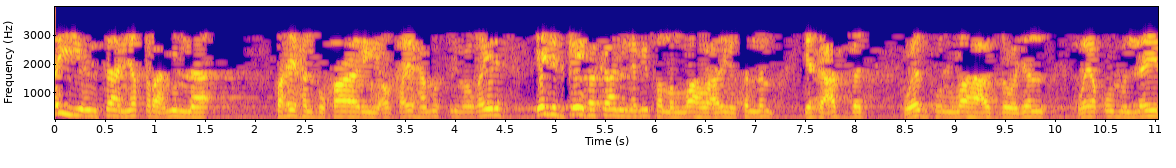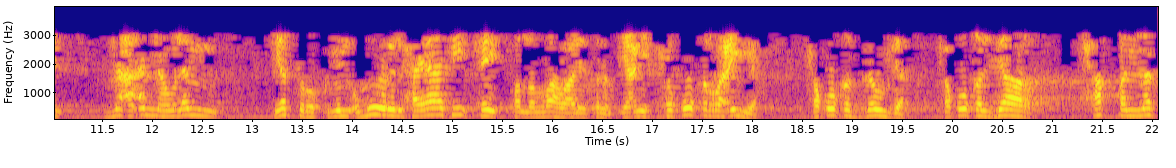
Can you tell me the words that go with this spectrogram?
أي إنسان يقرأ منا صحيح البخاري أو صحيح مسلم أو غيره يجد كيف كان النبي صلى الله عليه وسلم يتعبد ويذكر الله عز وجل ويقوم الليل مع أنه لم يترك من أمور الحياة شيء صلى الله عليه وسلم. يعني حقوق الرعية حقوق الزوجة حقوق الجار حق النفس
